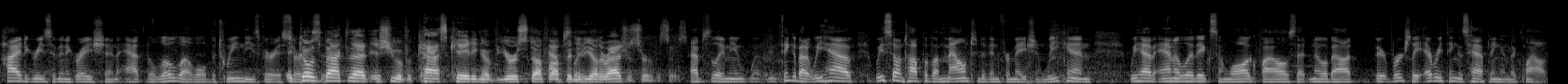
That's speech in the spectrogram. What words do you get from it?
high degrees of integration at the low level between these various it services. goes back to that issue of a cascading of your stuff Absolutely. up into the other Azure services. Absolutely. I mean, think about it. We have we sit on top of a mountain of information. We can we have analytics and log files that know about virtually everything that's happening in the cloud,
